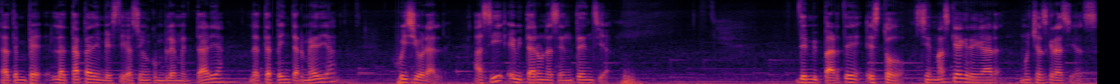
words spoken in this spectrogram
la, etapa de investigación complementaria, la etapa intermedia, juicio oral, así evitar una sentencia. De mi parte es todo, sin más que agregar, muchas gracias.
